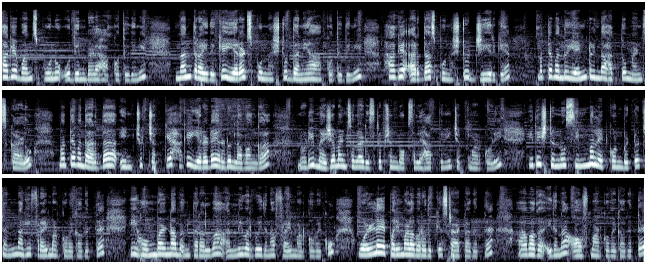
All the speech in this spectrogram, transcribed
ಹಾಗೆ ಒಂದು ಸ್ಪೂನು ಉದ್ದಿನಬೇಳೆ ಹಾಕ್ಕೋತಿದ್ದೀನಿ. ನಂತರ ಇದಕ್ಕೆ ಎರಡು ಸ್ಪೂನಷ್ಟು ಧನಿಯಾ ಹಾಕ್ಕೋತಿದ್ದೀನಿ. ಹಾಗೆ ಅರ್ಧ ಸ್ಪೂನಷ್ಟು ಜೀರಿಗೆ ಮತ್ತು ಒಂದು ಎಂಟರಿಂದ ಹತ್ತು ಮೆಣಸುಕಾಳು, ಮತ್ತು ಒಂದು ಅರ್ಧ ಇಂಚು ಚಕ್ಕೆ, ಹಾಗೆ ಎರಡೇ ಎರಡು ಲವಂಗ. ನೋಡಿ ಮೆಷರ್ಮೆಂಟ್ಸ್ ಎಲ್ಲ ಡಿಸ್ಕ್ರಿಪ್ಷನ್ ಬಾಕ್ಸಲ್ಲಿ ಹಾಕ್ತೀನಿ ಚೆಕ್ ಮಾಡ್ಕೊಳ್ಳಿ. ಇದಿಷ್ಟನ್ನು ಸಿಮ್ಮಲ್ಲಿ ಇಟ್ಕೊಂಡ್ಬಿಟ್ಟು ಚೆನ್ನಾಗಿ ಫ್ರೈ ಮಾಡ್ಕೋಬೇಕಾಗುತ್ತೆ. ಈ ಹೊಂಬಣ್ಣ ಬಂತಾರಲ್ವ, ಅಲ್ಲಿವರೆಗೂ ಇದನ್ನು ಫ್ರೈ ಮಾಡ್ಕೋಬೇಕು. ಒಳ್ಳೆ ಪರಿಮಳ ಬರೋದಕ್ಕೆ ಸ್ಟಾರ್ಟ್ ಆಗುತ್ತೆ. ಆವಾಗ ಇದನ್ನು ಆಫ್ ಮಾಡ್ಕೋಬೇಕಾಗುತ್ತೆ.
